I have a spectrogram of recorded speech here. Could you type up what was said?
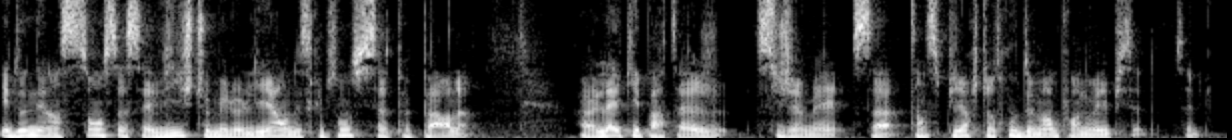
et donner un sens à sa vie. Je te mets le lien en description si ça te parle. Euh, like et partage si jamais ça t'inspire. Je te retrouve demain pour un nouvel épisode. Salut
